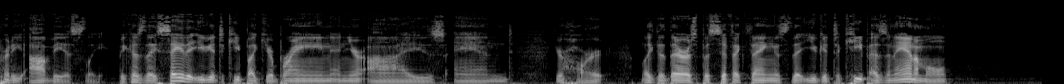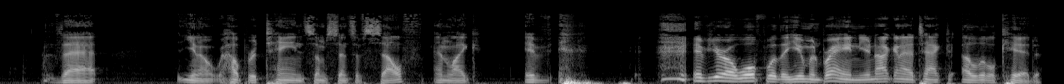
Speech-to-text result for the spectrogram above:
Pretty obviously. Because they say that you get to keep like your brain and your eyes and your heart. Like that there are specific things that you get to keep as an animal that you know, help retain some sense of self. And like, if, if you're a wolf with a human brain, you're not going to attack a little kid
